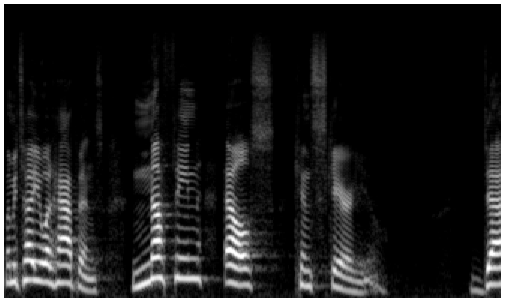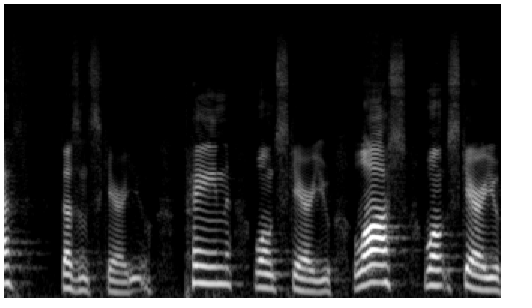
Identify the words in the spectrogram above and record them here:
let me tell you what happens. Nothing else can scare you. Death doesn't scare you. Pain won't scare you. Loss won't scare you.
